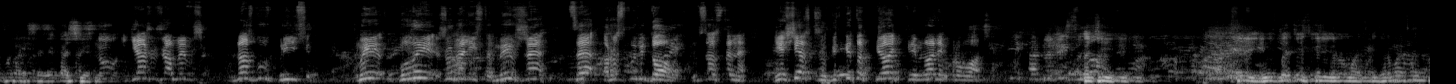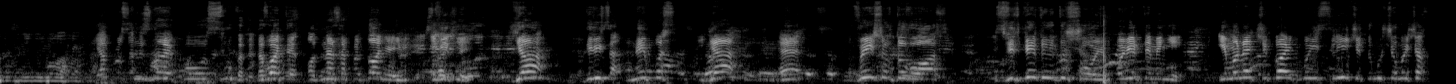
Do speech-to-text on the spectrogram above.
121, яка ще? Ну я ж вже ми вже в нас був брифінг. Ми були журналісти, ми вже це розповідали і все остальне. Я ще раз кажу, відкрито 5 кримінальних проваджень. Статті. Ну громадські. Громадська не не була. Я просто не знаю, кого слухати. Давайте одне запитання і, і відповідь. Я дивіться, не пос... я е, вийшов до вас з відкритою душою, повірте мені, і мене чекають мої слідчі, тому що ми зараз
